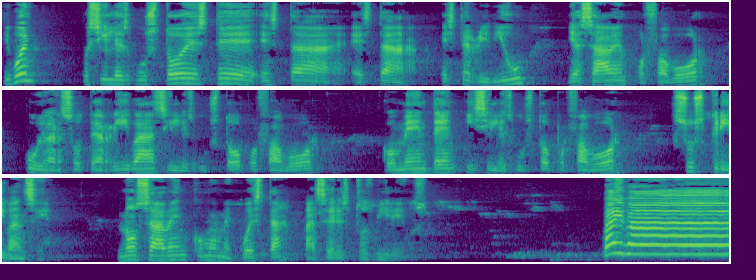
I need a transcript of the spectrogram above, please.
Y bueno, pues si les gustó este, esta, esta, este review, ya saben, por favor, pulgarzote arriba. Si les gustó, por favor, comenten. Y si les gustó, por favor, suscríbanse. No saben cómo me cuesta hacer estos videos. バイバーイ。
